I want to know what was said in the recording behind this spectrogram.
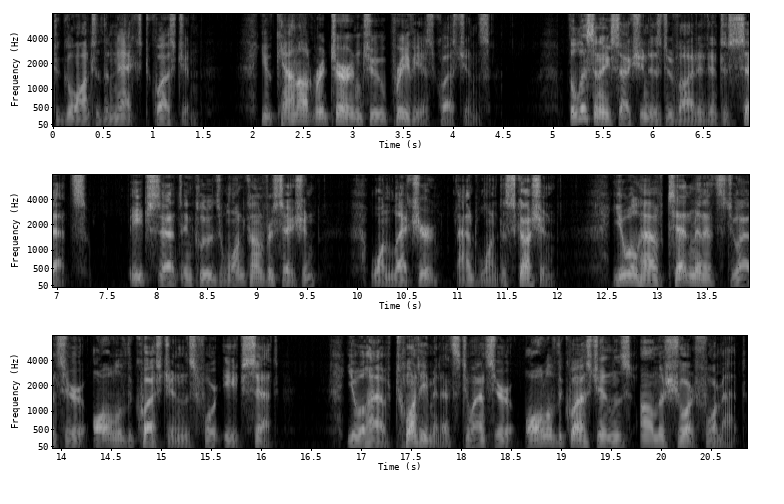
to go on to the next question. You cannot return to previous questions. The listening section is divided into sets. Each set includes one conversation, one lecture, and one discussion. You will have 10 minutes to answer all of the questions for each set. You will have 20 minutes to answer all of the questions on the short format.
